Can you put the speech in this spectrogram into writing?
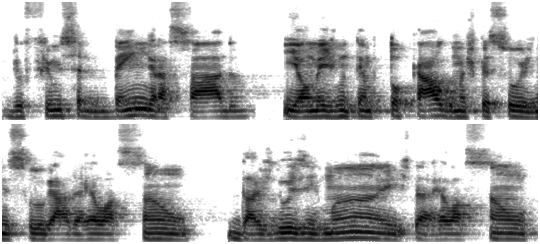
de o filme ser bem engraçado e ao mesmo tempo tocar algumas pessoas nesse lugar da relação das duas irmãs, da relação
